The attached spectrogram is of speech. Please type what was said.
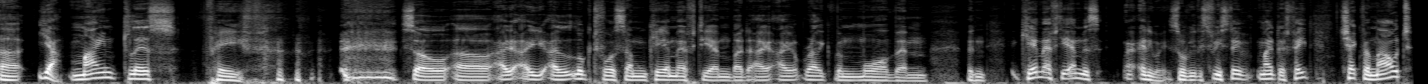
uh, yeah, mindless faith. so uh, I, I, I looked for some KMFDM, but I, I like them more than than KMFDM is uh, anyway. So we, stay mindless faith. Check them out.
